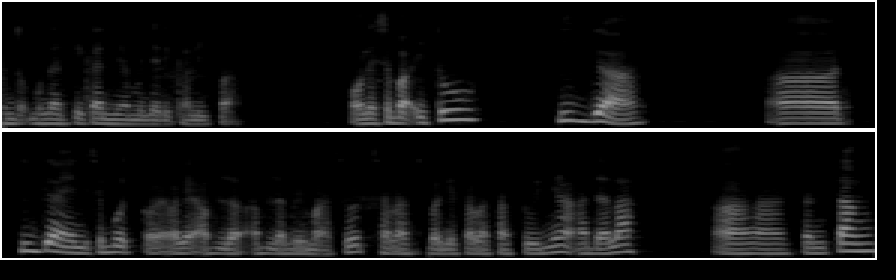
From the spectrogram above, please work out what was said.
untuk menggantikannya menjadi khalifah. Oleh sebab itu, tiga uh, tiga yang disebut oleh Abdullah, Abdullah bin Mas'ud, salah sebagai salah satunya adalah uh, tentang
